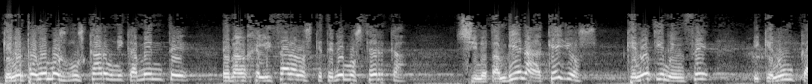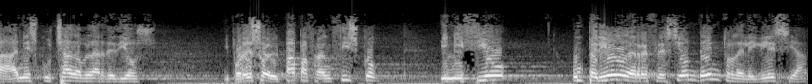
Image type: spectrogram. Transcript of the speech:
que no podemos buscar únicamente evangelizar a los que tenemos cerca, sino también a aquellos que no tienen fe y que nunca han escuchado hablar de Dios. Y por eso el Papa Francisco inició un periodo de reflexión dentro de la Iglesia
